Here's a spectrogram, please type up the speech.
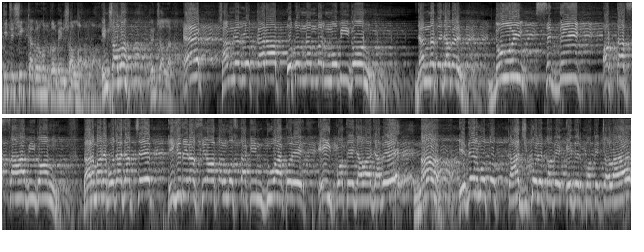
কিছু শিক্ষা গ্রহণ করবে ইনশাল্লাহ ইনশাল্লাহ ইনশাল্লাহ এক, সামনের লোক কারা? প্রথম নাম্বার নবীগণ। জান্নাতে যাবেন। দুই, সিদ্দিক। অর্থাৎ সাহাবিগণ, তার মানে বোঝা যাচ্ছে ইহদিনা সিরাতাল মুস্তাকিম দোয়া করে এই পথে যাওয়া যাবে না। এদের মতো কাজ করে তবে এদের পথে চলা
